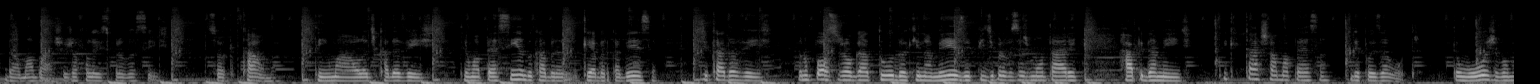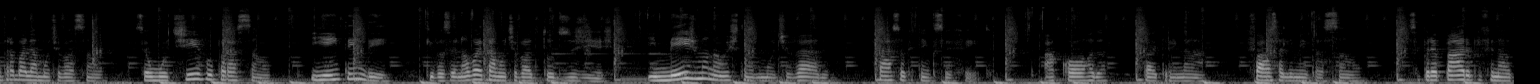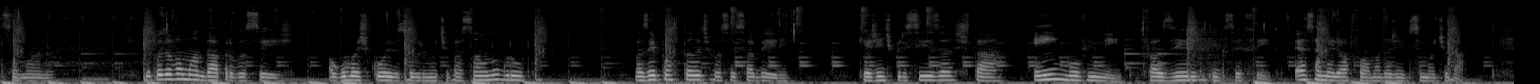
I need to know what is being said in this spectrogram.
dá uma baixa. Eu já falei isso para vocês. Só que calma, tem uma aula de cada vez, tem uma pecinha do quebra-cabeça de cada vez. Eu não posso jogar tudo aqui na mesa e pedir para vocês montarem rapidamente. Tem que encaixar uma peça depois a outra. Então hoje vamos trabalhar a motivação, seu motivo para a ação e entender que você não vai estar motivado todos os dias. E mesmo não estando motivado, faça o que tem que ser feito. Acorda, vai treinar, faça alimentação, se prepare para o final de semana. Depois eu vou mandar para vocês algumas coisas sobre motivação no grupo. Mas é importante vocês saberem que a gente precisa estar em movimento, fazer o que tem que ser feito. Essa é a melhor forma da gente se motivar.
